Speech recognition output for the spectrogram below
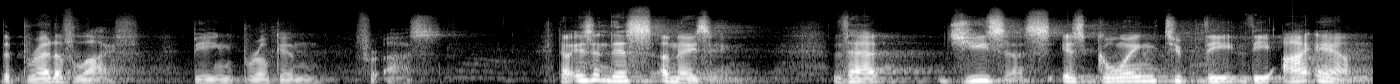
The bread of life being broken for us. Now, isn't this amazing that Jesus is going to, the, the I am,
